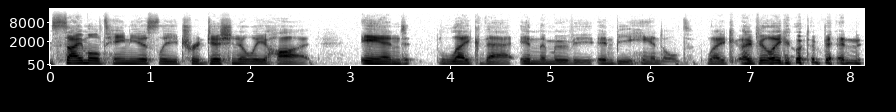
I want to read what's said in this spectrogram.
simultaneously traditionally hot and like that in the movie and be handled. Like i feel like it would have been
